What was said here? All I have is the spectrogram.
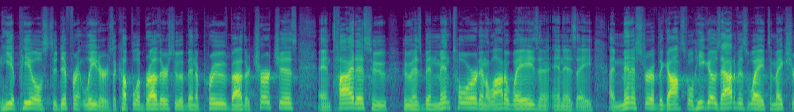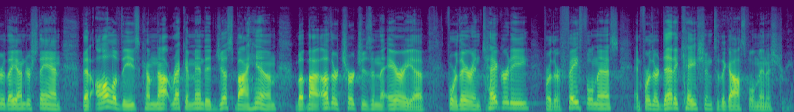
And he appeals to different leaders, a couple of brothers who have been approved by other churches, and Titus, who, who has been mentored in a lot of ways and, and is a, a minister of the gospel. He goes out of his way to make sure they understand that all of these come not recommended just by him, but by other churches in the area for their integrity, for their faithfulness, and for their dedication to the gospel ministry.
